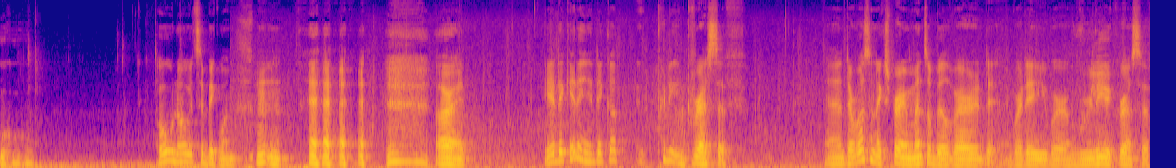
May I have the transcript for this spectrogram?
Oh no, it's a big one. Mm -mm. All right. Yeah, they're getting they got pretty aggressive. And there was an experimental build where where they were really aggressive.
